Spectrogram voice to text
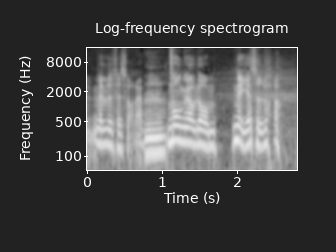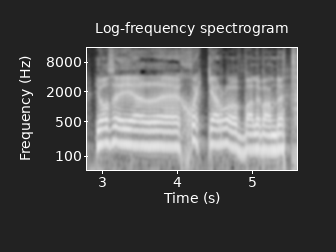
Melodifestivalen. Mm. Många av dem negativa. Jag säger eh, skicka rövballebandet.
